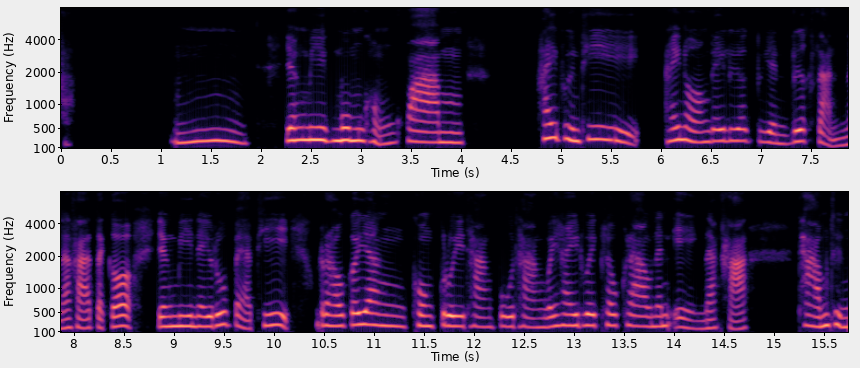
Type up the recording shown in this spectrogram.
ค่ะ อืม ยังมีมุมของความให้พื้นที่ให้น้องได้เลือกเรียนเลือกสรรนะคะ แต่ก็ยังมีในรูปแบบที่เราก็ยังคงกรุยทางปูทางไว้ให้ด้วยคร่าวๆ นั่นเองนะคะ ถามถึง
